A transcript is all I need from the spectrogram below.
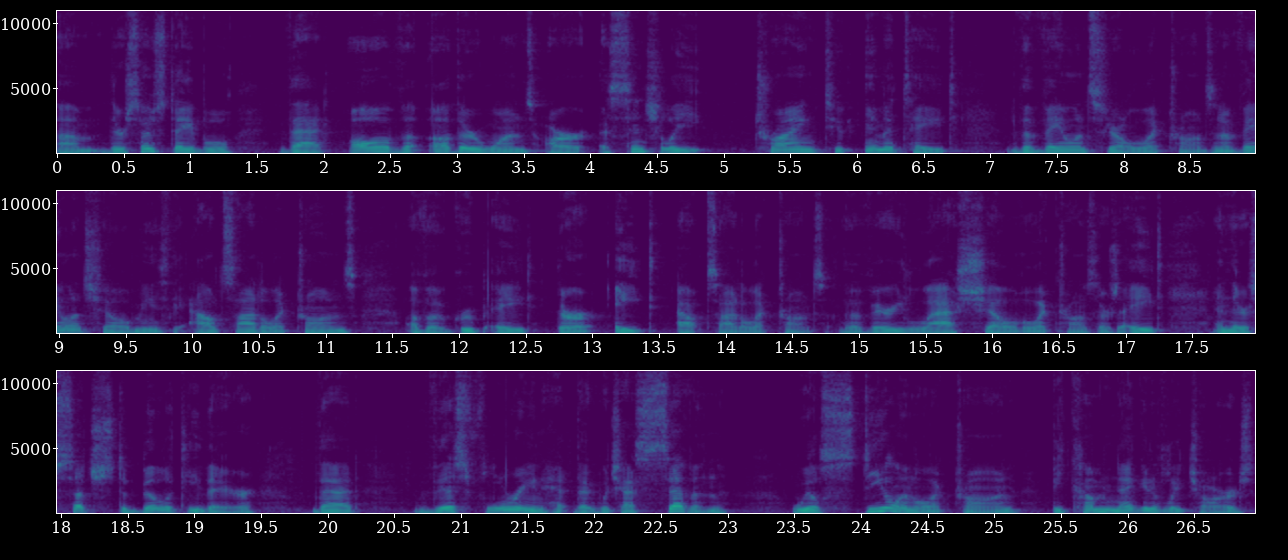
um, they're so stable that all the other ones are essentially trying to imitate the valence shell electrons. And a valence shell means the outside electrons of a group 8. There are 8 outside electrons. The very last shell of electrons, there's 8. And there's such stability there that this fluorine, that which has 7, will steal an electron, become negatively charged,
